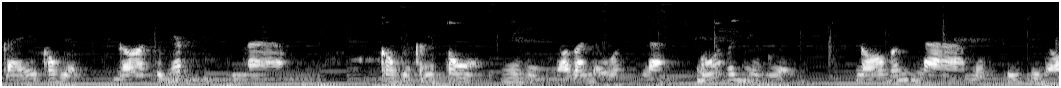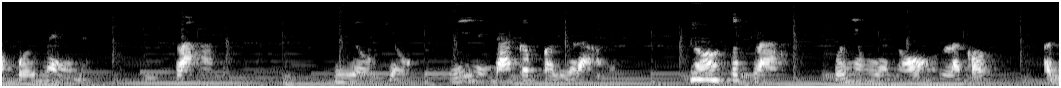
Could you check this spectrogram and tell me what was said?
cái công việc đó là thứ nhất là công việc crypto như mình nói ban đầu ấy, là đối với nhiều người nó vẫn là một thứ gì đó mới mẻ này lạ này nhiều kiểu nghĩ đến đa cấp và lừa đảo đó ừ. tức là với nhiều người nó là có ẩn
